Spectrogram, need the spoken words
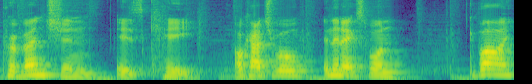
prevention is key. I'll catch you all in the next one. Goodbye.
